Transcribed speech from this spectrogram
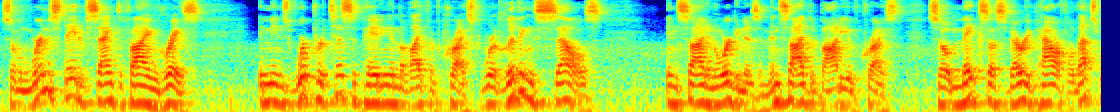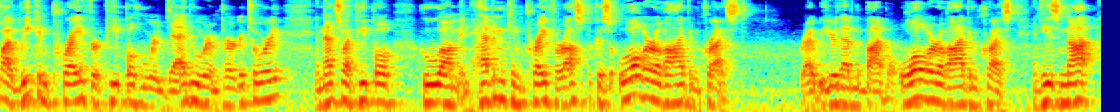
So when we're in a state of sanctifying grace, it means we're participating in the life of Christ. We're living cells inside an organism, inside the body of Christ. So it makes us very powerful. That's why we can pray for people who are dead, who are in purgatory, and that's why people who um, in heaven can pray for us because all are alive in Christ. Right? We hear that in the Bible. All are alive in Christ, and He's not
